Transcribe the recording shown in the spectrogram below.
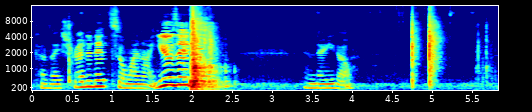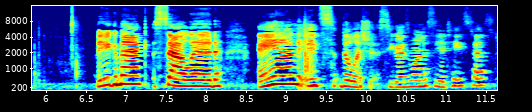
Because I shredded it, so why not use it? And there you go. Big Mac salad, and it's delicious. You guys want to see a taste test?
